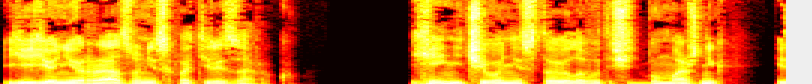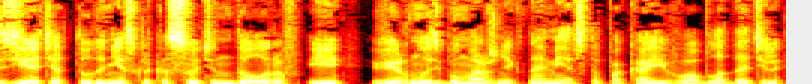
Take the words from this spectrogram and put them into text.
Ее ни разу не схватили за руку. Ей ничего не стоило вытащить бумажник, изъять оттуда несколько сотен долларов и вернуть бумажник на место, пока его обладатель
